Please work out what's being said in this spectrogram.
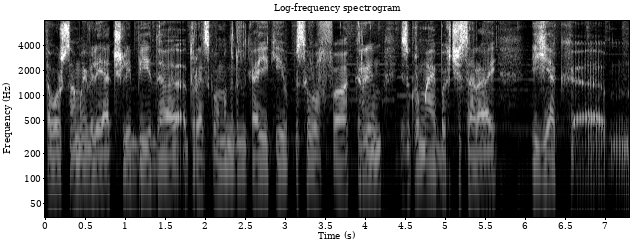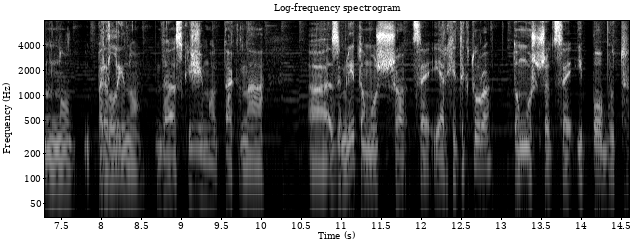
того ж самого Ілія Члібі, да, турецького мандрівника, який описував Крим, і, зокрема, і Бахчисарай, як ну, перлину, да, скажімо так, на землі, тому що це і архітектура, тому що це і побут,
